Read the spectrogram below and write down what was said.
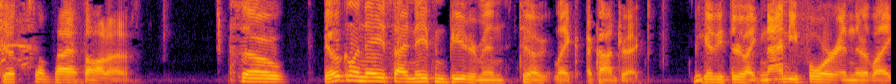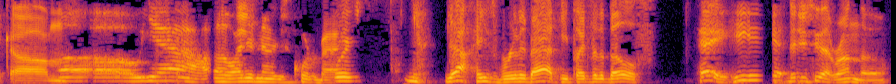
just something I thought of. So the Oakland A's signed Nathan Peterman to like a contract. because he threw like 94 and they're like, um, Oh yeah. Oh, I didn't know he was a quarterback. yeah, he's really bad. He played for the Bills. Hey, he did you see that run though?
